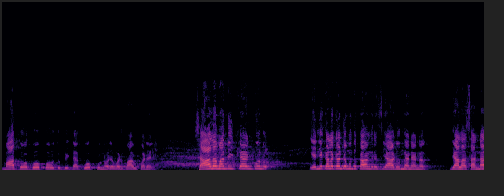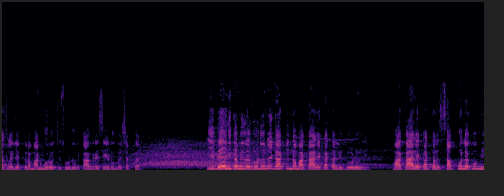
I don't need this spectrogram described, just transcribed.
మాతో గోక్కోవద్దు బిడ్డ గోక్కున్నోడు ఎవడు బాగుపడాలి. చాలామంది ఇట్లా ఇట్లే అనుకున్నారు. ఎన్నికల కంటే ముందు కాంగ్రెస్ ఏడుందని అన్నారు. ఇలా సన్నాసులకు చెప్తున్న మనుగూరు వచ్చి చూడు కాంగ్రెస్ ఏడుందో చెప్తారు. ఈ వేదిక మీద చూడుండ్రి కింద మా కార్యకర్తల్ని చూడుండ్రి. మా కార్యకర్తల సప్పులకు మీ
